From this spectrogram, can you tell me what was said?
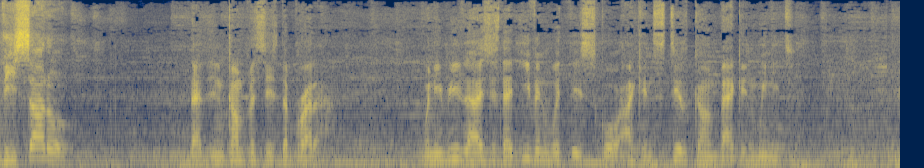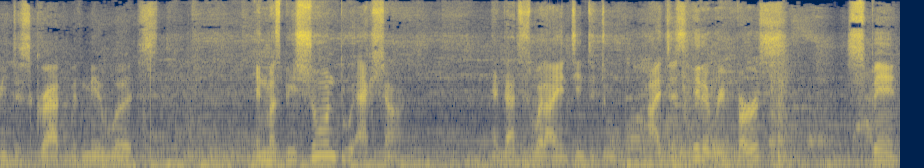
The sorrow that encompasses the brother when he realizes that even with this score, I can still come back and win it. Be described with mere words. It must be shown through action. And that is what I intend to do. I just hit a reverse, spin,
